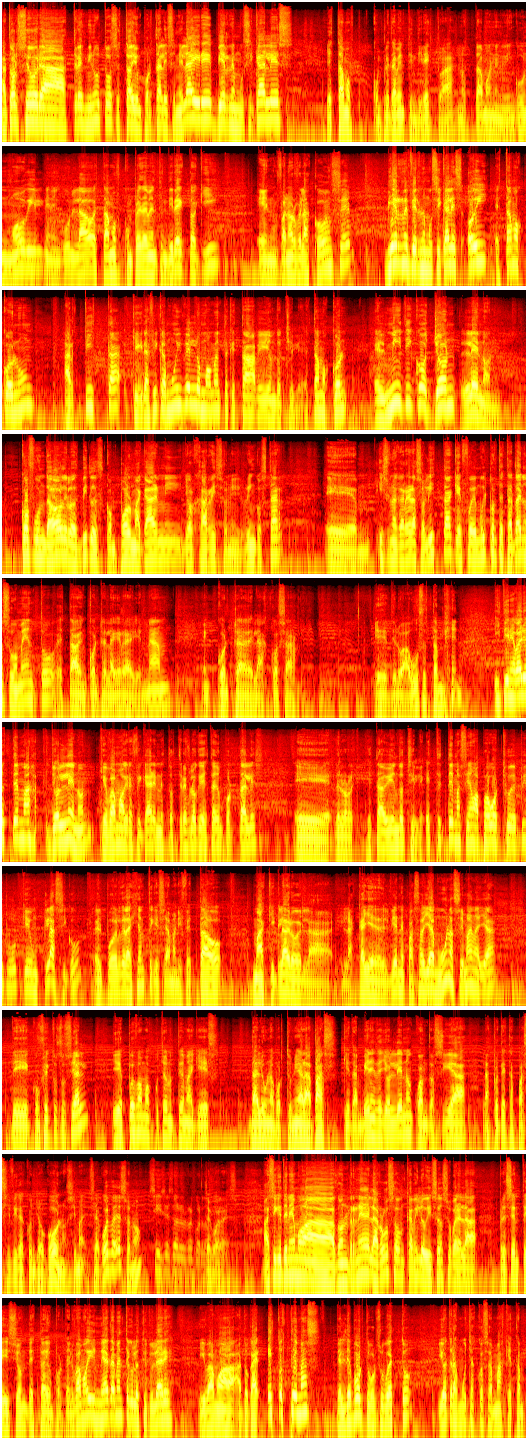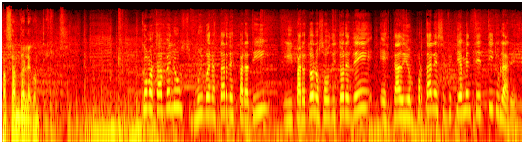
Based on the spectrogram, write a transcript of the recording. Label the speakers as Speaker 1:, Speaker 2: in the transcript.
Speaker 1: 14 horas 3 minutos, Estadio en Portales en el aire, viernes musicales. Estamos completamente en directo, ¿ah? no estamos en ningún móvil, ni en ningún lado, estamos completamente en directo aquí en Fanor Velasco 11. Viernes, viernes musicales. Hoy estamos con un artista que grafica muy bien los momentos que estaba viviendo Chile. Estamos con el mítico John Lennon, cofundador de los Beatles con Paul McCartney, George Harrison y Ringo Starr. Eh, hizo una carrera solista que fue muy contestataria en su momento, estaba en contra de la guerra de Vietnam, en contra de las cosas, eh, de los abusos también. Y tiene varios temas John Lennon que vamos a graficar en estos tres bloques de Estadio Portales eh, de lo que está viviendo Chile. Este tema se llama Power to the People, que es un clásico, el poder de la gente que se ha manifestado más que claro en, las calles desde el viernes pasado, ya una semana ya de conflicto social. Y después vamos a escuchar un tema que es darle una oportunidad a la paz, que también es de John Lennon cuando hacía las protestas pacíficas con Yoko Ono. ¿Se acuerda de eso, no?
Speaker 2: Sí, sí, eso lo recuerdo.
Speaker 1: ¿Se acuerda de eso? Así que tenemos a don René de la Rosa, don Camilo Vicenzo para la presente edición de Estadio Portal. Vamos a ir inmediatamente con los titulares y vamos a, tocar estos temas del deporte, por supuesto, y otras muchas cosas más que están pasando en la contingencia.
Speaker 3: ¿Cómo estás, Velus? Muy buenas tardes para ti y para todos los auditores de Estadio en Portales, efectivamente titulares.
